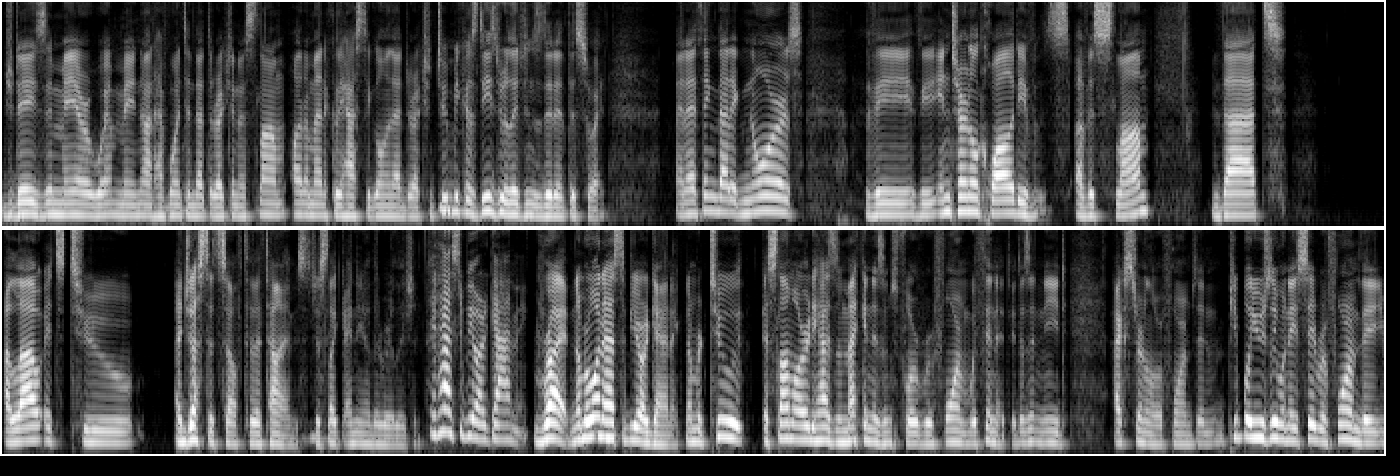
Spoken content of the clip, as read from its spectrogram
Judaism may or may not have went in that direction. Islam automatically has to go in that direction too, because these religions did it this way. And I think that ignores the the internal quality of, of Islam that allow it to adjust itself to the times, just like any other religion. It has to be organic. Right. Number one, it has to be organic. Number two, Islam already has the mechanisms for reform within it. It doesn't need external reforms. And people usually, when they say reform, they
